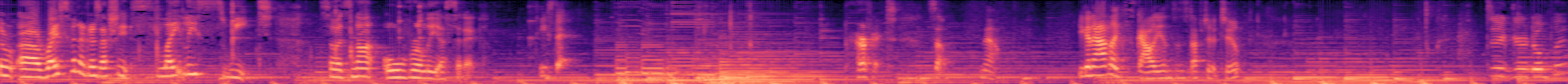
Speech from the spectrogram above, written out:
the uh, rice vinegar is actually slightly sweet, so it's not overly acidic. Taste it. Perfect. So now, you can add like scallions and stuff to it too. Dig your dumpling.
